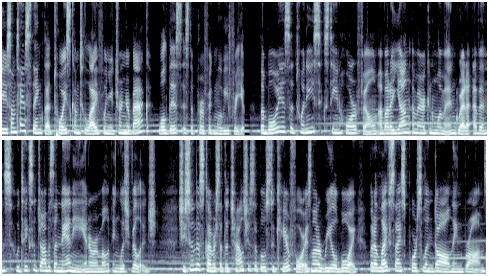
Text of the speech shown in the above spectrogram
Do you sometimes think that toys come to life when you turn your back? Well, this is the perfect movie for you. The Boy is a 2016 horror film about a young American woman, Greta Evans, who takes a job as a nanny in a remote English village. She soon discovers that the child she's supposed to care for is not a real boy, but a life size porcelain doll named Brahms.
